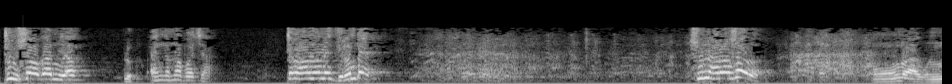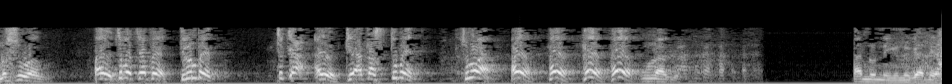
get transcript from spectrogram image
dosa kan ya. Loh, enten apa, Cak? Celanane dilempet. Sunah Rasul. Ngono aku nesu aku. Ayo cepat capek, dilempet. Cekak, ayo di atas tumit. Semua, ayo, ayo, ayo, ayo. Ngono aku. Anu nih kan ya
